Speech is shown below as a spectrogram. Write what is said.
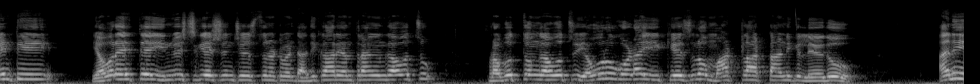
ఏంటి? ఎవరైతే ఇన్వెస్టిగేషన్ చేస్తున్నటువంటి అధికార యంత్రాంగం కావచ్చు ప్రభుత్వం కావచ్చు ఎవరు కూడా ఈ కేసులో మాట్లాడటానికి లేదు అని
